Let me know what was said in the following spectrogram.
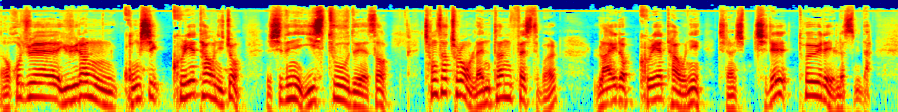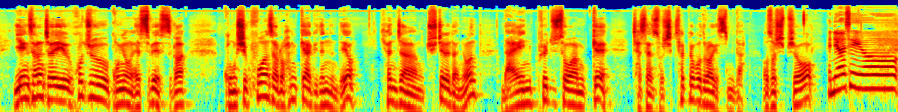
어, 호주의 유일한 공식 코리아타운이죠. 시드니 이스트우드에서 청사초롱 랜턴 페스티벌 Light Up 코리아타운이 지난 17일 토요일에 열렸습니다. 이 행사는 저희 호주 공영 SBS가 공식 후원사로 함께하기도 했는데요. 현장 취재를 다녀온 나혜인 프로듀서와 함께 자세한 소식 살펴보도록 하겠습니다. 어서 오십시오. 안녕하세요.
